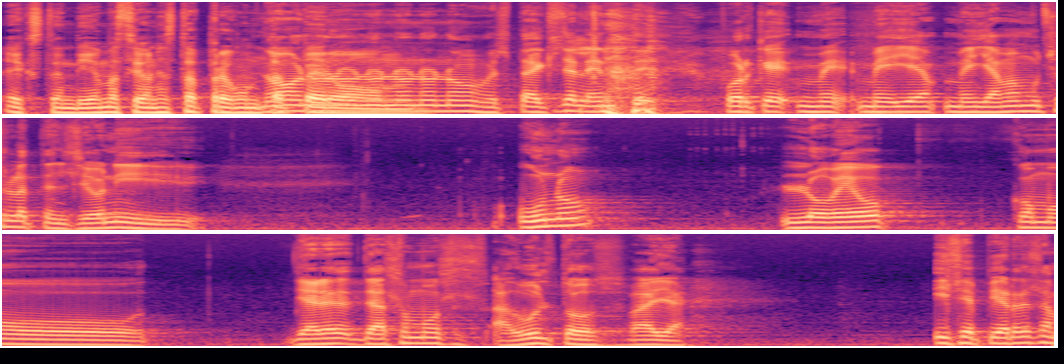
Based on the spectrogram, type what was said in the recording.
extendí demasiado en esta pregunta, No, no, pero... no, no, no, no, no, está excelente. Porque me, me me llama mucho la atención y uno lo veo como ya, ya somos adultos, vaya. Y se pierde esa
